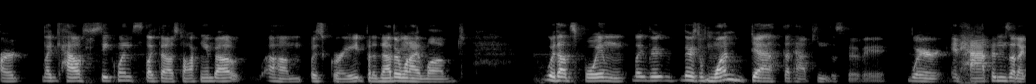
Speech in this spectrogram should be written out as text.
art like house sequence like that I was talking about um was great, but another one I loved without spoiling like there, there's one death that happens in this movie where it happens at a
